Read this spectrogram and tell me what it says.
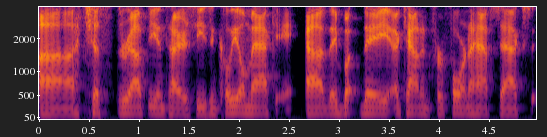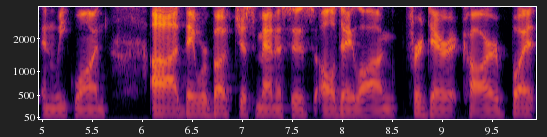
uh, just throughout the entire season. Khalil Mack, uh, they they accounted for four and a half sacks in Week One. Uh, they were both just menaces all day long for Derek Carr, but.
